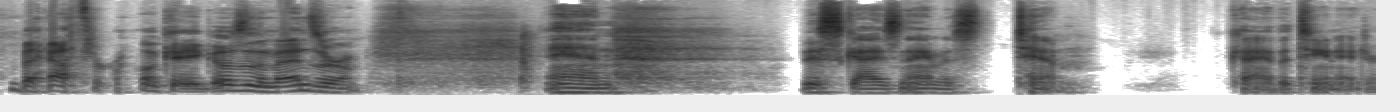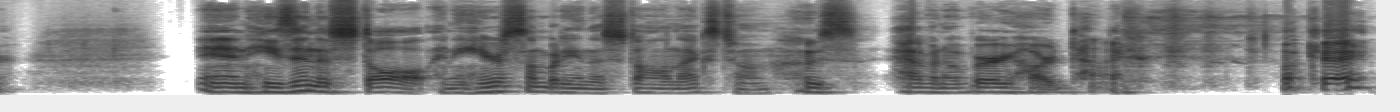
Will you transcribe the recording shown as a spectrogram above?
bathroom. Okay, he goes to the men's room. And this guy's name is Tim. Okay, the teenager. And he's in the stall and he hears somebody in the stall next to him who's having a very hard time. okay?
